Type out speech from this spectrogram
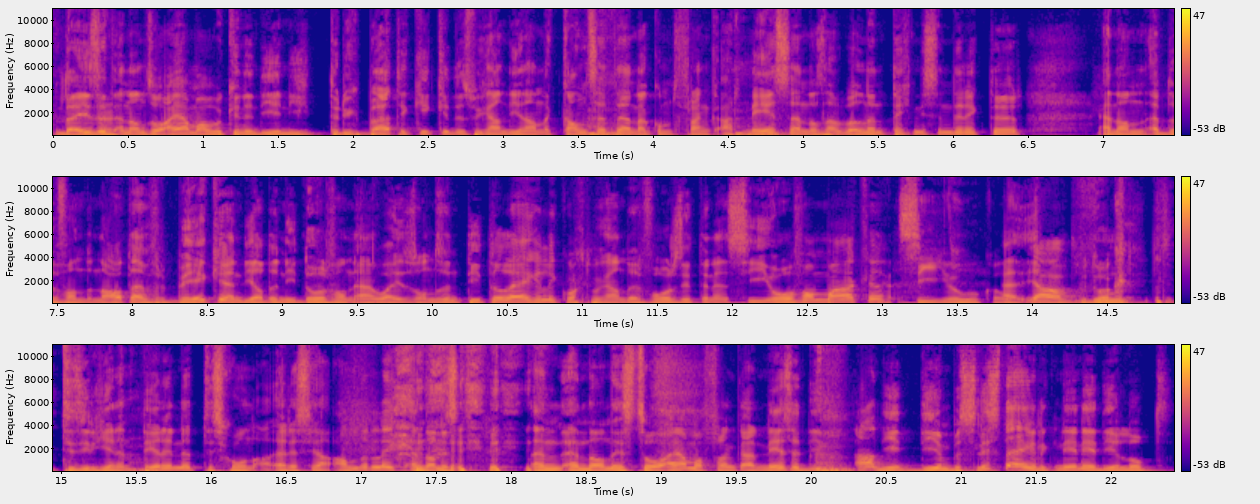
dat is het. En dan zo, ah ja, maar we kunnen die niet terug buiten kicken, dus we gaan die aan de kant zetten. En dan komt Frank Arnezen, en dat is dan wel een technische directeur. En dan heb je Van den Hout en Verbeke, en die hadden niet door van, ja, wat is onze titel eigenlijk? Wacht, we gaan er voorzitter en CEO van maken. CEO ook al. Eh, Ja, ik bedoel, het is hier geen telenet, het is gewoon RSA Anderlecht. En dan is, en, en dan is het zo, ah ja, maar Frank Arnezen, die, ah, die, die hem beslist eigenlijk. Nee, nee, die loopt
